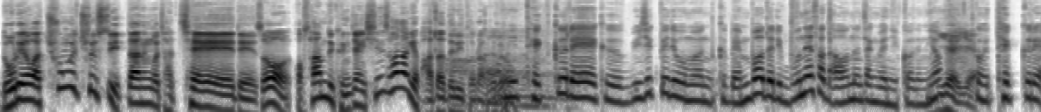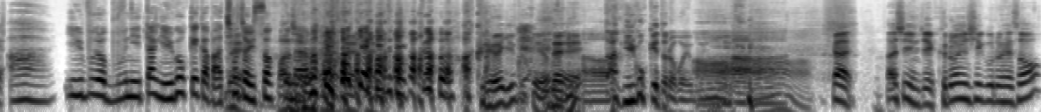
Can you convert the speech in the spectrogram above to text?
노래와 춤을 출 수 있다는 것 자체에 대해서 어, 사람들이 굉장히 신선하게 받아들이더라고요. 아, 이 댓글에 그 뮤직비디오 보면 그 멤버들이 문에서 나오는 장면이 있거든요. 예, 예. 그 댓글에 아 일부러 문이 딱 일곱 개가 맞춰져 네, 있었구나 이런. 얘기도 있고 아 그래요? 일곱 개요? 네, 아. 딱 일곱 개더라고요 문이. 아. 그러니까 사실 이제 그런 식으로 해서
